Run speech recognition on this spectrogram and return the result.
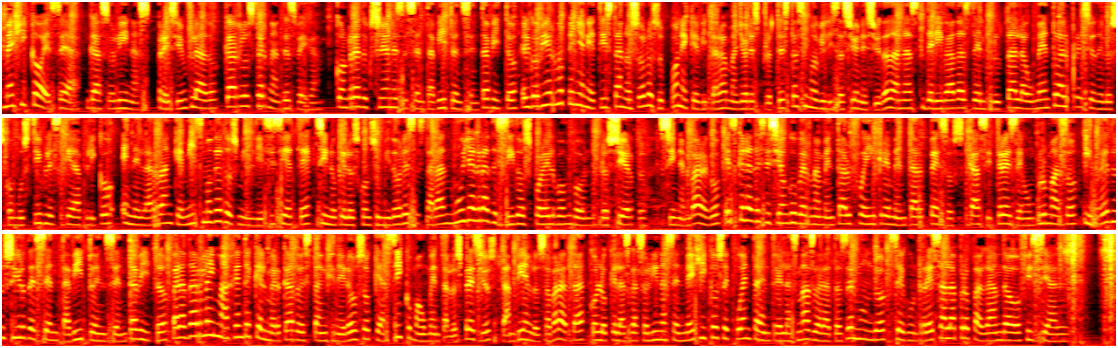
México S.A. Gasolinas. Precio inflado. Carlos Fernández Vega. Con reducciones de centavito en centavito, el gobierno peñanietista no solo supone que evitará mayores protestas y movilizaciones ciudadanas derivadas del brutal aumento al precio de los combustibles que aplicó en el arranque mismo de 2017, sino que los consumidores estarán muy agradecidos por el bombón. Lo cierto, sin embargo, es que la decisión gubernamental fue incrementar pesos, casi tres de un plumazo, y reducir de centavito en centavito para dar la imagen de que el mercado es tan generoso que así como aumenta los precios, también los abarata, con lo que las gasolinas en México se cuenta entre las más baratas del mundo, según reza la propaganda oficial.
